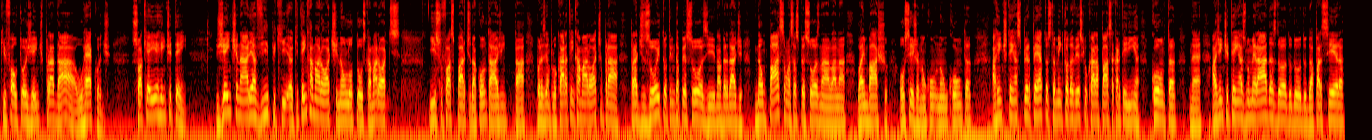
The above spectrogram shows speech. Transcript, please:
que faltou gente para dar o recorde. Só que aí a gente tem gente na área VIP que, que tem camarote e não lotou os camarotes. Isso faz parte da contagem, tá? Por exemplo, o cara tem camarote para 18 ou 30 pessoas e, na verdade, não passam essas pessoas na- lá, na- lá embaixo. Ou seja, não, não conta. A gente tem as perpétuas também, que toda vez que o cara passa a carteirinha, conta, né? A gente tem as numeradas do, do- do- da parceira.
